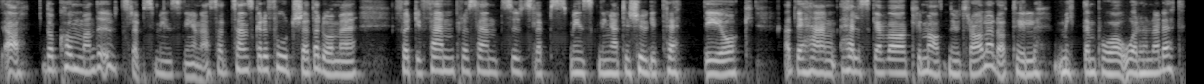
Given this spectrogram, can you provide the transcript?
ja, de kommande utsläppsminskningarna. Så att sen ska det fortsätta då med 45 procents utsläppsminskningar till 2030 och att vi helst ska vara klimatneutrala då till mitten på århundradet.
